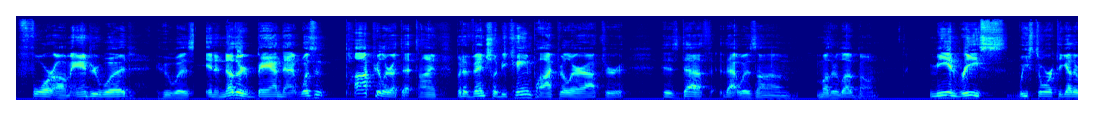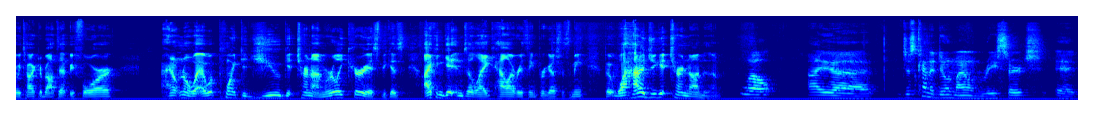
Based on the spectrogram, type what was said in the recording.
for um, Andrew Wood, who was in another band that wasn't popular at that time, but eventually became popular after his death. That was um, Mother Love Bone. Me and Reese, we used to work together. We talked about that before. I don't know at what point did you get turned on. I'm really curious because I can get into like how everything progressed with me, but how did you get turned on to them? Well, I uh, just kind of doing my own research. It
